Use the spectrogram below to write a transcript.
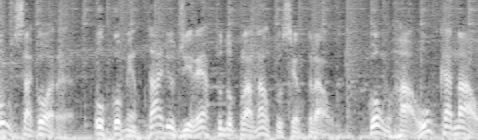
Ouça agora o comentário direto do Planalto Central, com Raul Canal.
